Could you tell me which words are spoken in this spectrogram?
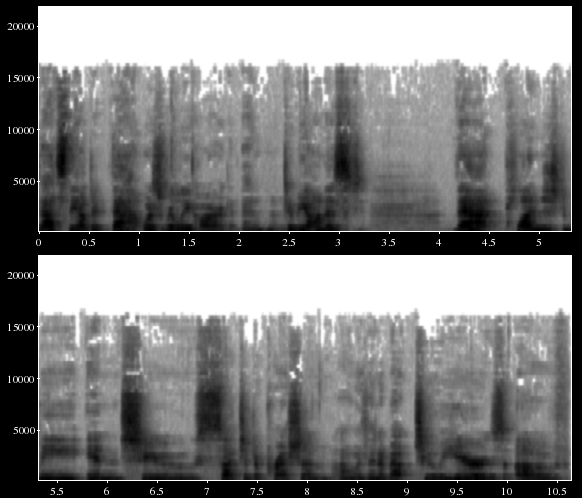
that's the other, that was really hard. And mm-hmm. to be honest, that plunged me into such a depression. I was in about two years of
